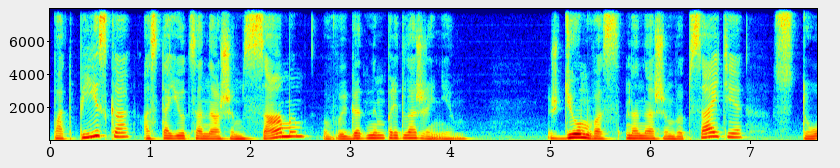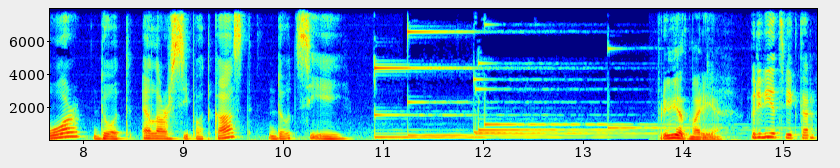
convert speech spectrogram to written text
подписка остается нашим самым выгодным предложением. Ждем вас на нашем веб-сайте store.lrcpodcast.ca. Привет, Мария. Привет, Виктор.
